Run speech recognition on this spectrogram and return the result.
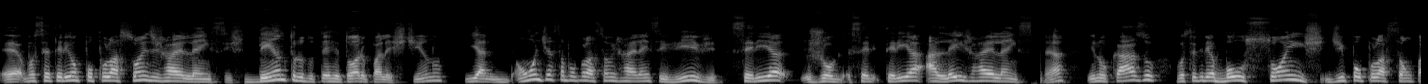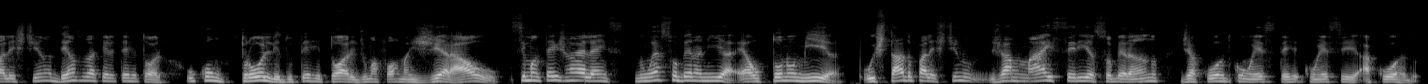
É, você teriam populações israelenses dentro do território palestino e a, onde essa população israelense vive seria ser, teria a lei israelense, né? E no caso você teria bolsões de população palestina dentro daquele território. O controle do território de uma forma geral se mantém israelense. Não é soberania, é autonomia. O Estado palestino jamais seria soberano de acordo com esse, com esse acordo.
